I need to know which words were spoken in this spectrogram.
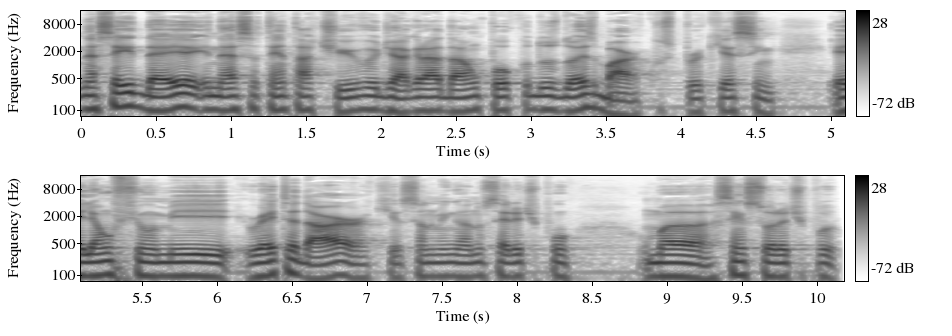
nessa ideia e nessa tentativa de agradar um pouco dos dois barcos, porque assim, ele é um filme rated R, que se eu não me engano seria tipo uma censura tipo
